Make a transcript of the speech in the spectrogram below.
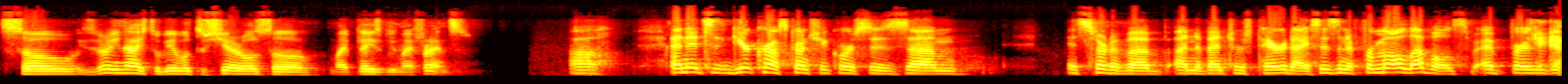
So it's very nice to be able to share also my place with my friends. Oh, and it's your cross country course is um, it's sort of a an eventer's paradise, isn't it? From all levels, uh, from yeah. the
